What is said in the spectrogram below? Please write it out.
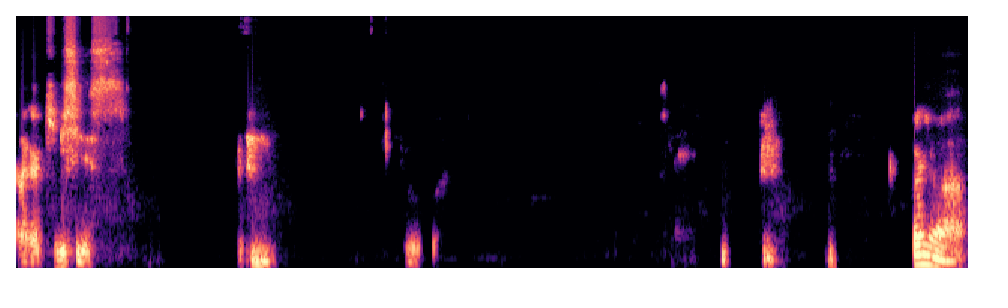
なかなか厳しいです。他には、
